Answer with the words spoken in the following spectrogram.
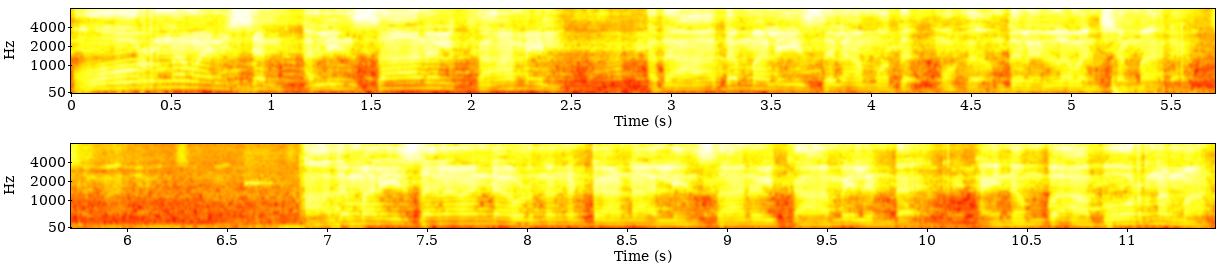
പൂർണ മനുഷ്യൻ അൽ ഇൻസാനുൽ കാമിൽ. അത് ആദം അലൈഹി ഇസ്ലാം മുതലുള്ള മനുഷ്യന്മാരാണ്. ആദം അലൈഹി ഇസ്ലാമിന്റെ അവിടുന്ന് കിട്ടാണ് അൽ ഇൻസാനുൽ കാമിൽ ഉണ്ടായത്. അതിനു മുമ്പ് അപൂർണമാണ്.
